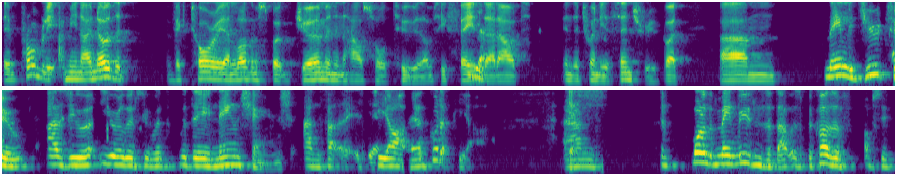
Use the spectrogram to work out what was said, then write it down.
they probably i mean i know that victoria and a lot of them spoke german in the household too they obviously phased Yeah. that out in the 20th century but um mainly due to, as you you alluded to, with with the name change and the fact that it's Yeah. PR. They are good at PR, and Yes. the, one of the main reasons of that was because of obviously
